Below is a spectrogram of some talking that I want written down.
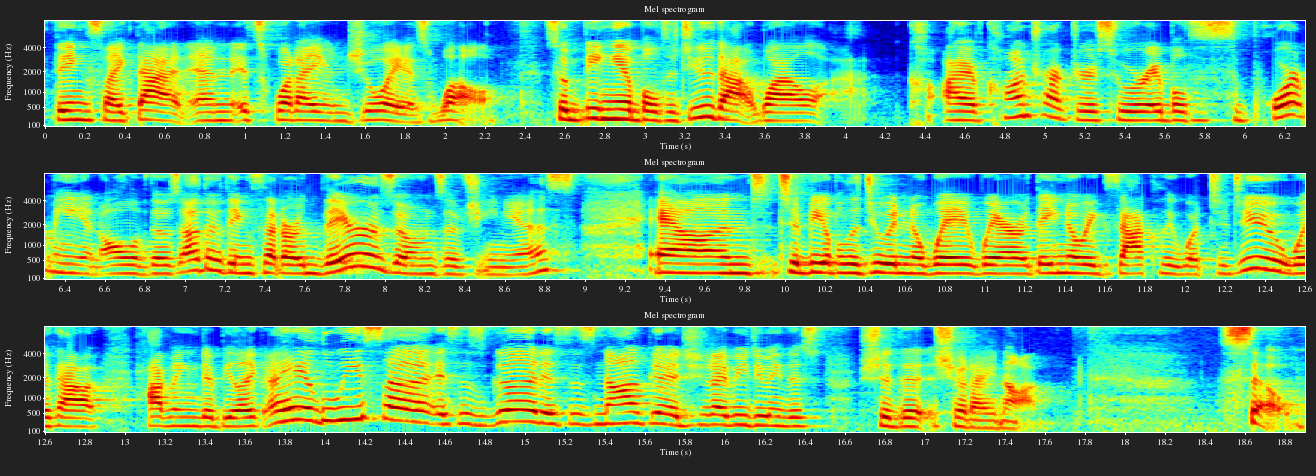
things like that. And it's what I enjoy as well. So being able to do that while I have contractors who are able to support me in all of those other things that are their zones of genius and to be able to do it in a way where they know exactly what to do without having to be like, hey, Luisa, is this good? Is this not good? Should I be doing this? Should, the, should I not? So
